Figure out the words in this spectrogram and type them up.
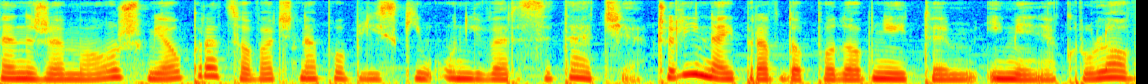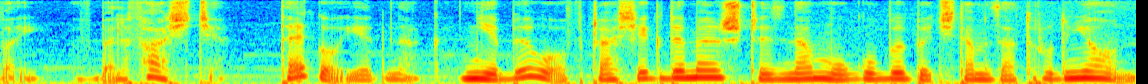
Tenże mąż miał pracować na pobliskim uniwersytecie, czyli najprawdopodobniej tym imienia królowej w Belfaście. Tego jednak nie było w czasie, gdy mężczyzna mógłby być tam zatrudniony.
